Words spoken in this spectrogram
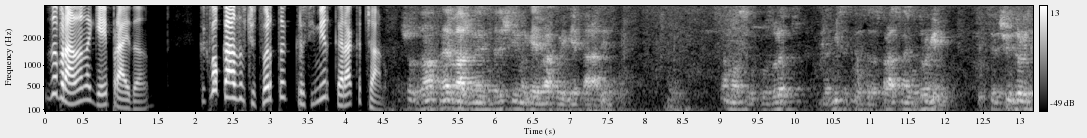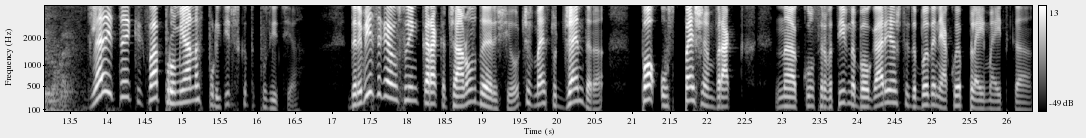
забрана на гей прайда. Какво каза в четвъртък Красимир Каракачанов? Защото за нас не е важно дали ще има гей бракови и гей паради. Това може да си го позволят да мислят да се разправят с него други и се решили другите проблеми. Гледайте каква промяна в политическата позиция. Да не би сега господин Каракачанов да е решил, че вместо джендъра по-успешен враг на консервативна България ще да бъде някоя плеймейтка.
